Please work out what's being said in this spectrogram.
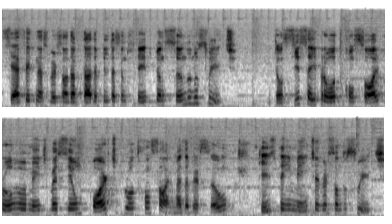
se é feito nessa versão adaptada é porque ele está sendo feito pensando no Switch. Então, se sair para outro console, provavelmente vai ser um port para outro console, mas a versão que eles têm em mente é a versão do Switch.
